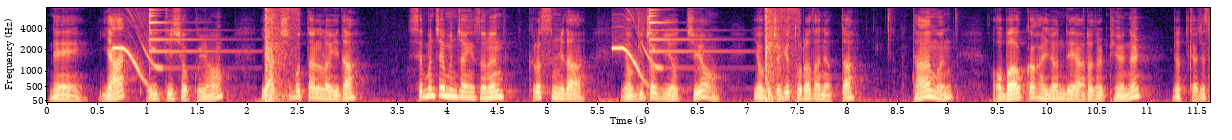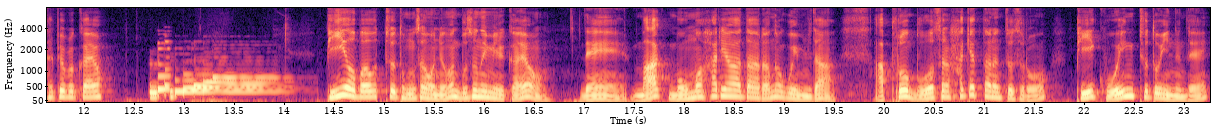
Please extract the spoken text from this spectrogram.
네, 약의 뜻이었고요. 약 15달러이다. 세 번째 문장에서는 그렇습니다. 여기저기였지요. 여기저기 돌아다녔다. 다음은 about과 관련되어 알아둘 표현을 몇 가지 살펴볼까요? be about 동사 원형은 무슨 의미일까요? 네, 막 뭐뭐 하려 하다라는 어구입니다. 앞으로 무엇을 하겠다는 뜻으로 be going to도 있는데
